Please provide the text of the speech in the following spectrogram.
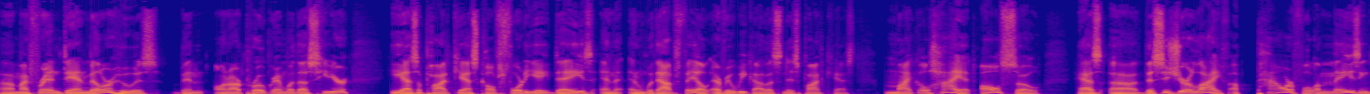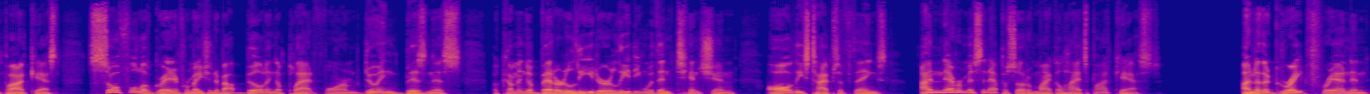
Uh, my friend Dan Miller, who has been on our program with us here, He has a podcast called 48 Days, and, and without fail, every week I listen to his podcast. Michael Hyatt also has uh, This Is Your Life, a powerful, amazing podcast, so full of great information about building a platform, doing business, becoming a better leader, leading with intention, all these types of things. I never miss an episode of Michael Hyatt's podcast. Another great friend and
